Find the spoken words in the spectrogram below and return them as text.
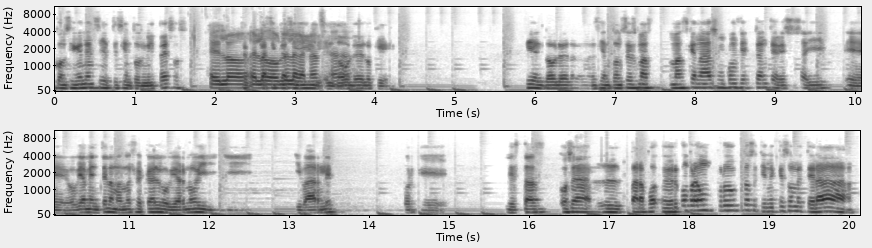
consiguen en 700 mil pesos. Es lo, doble de la ganancia. El doble de lo que... Sí, el doble de la ganancia. Entonces, más, más que nada es un conflicto de intereses ahí. Eh, obviamente la mano chueca del gobierno y, y, y Barlet, porque le estás, o sea, para poder comprar un producto se tiene que someter a,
